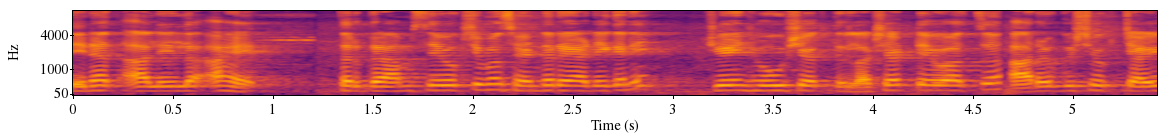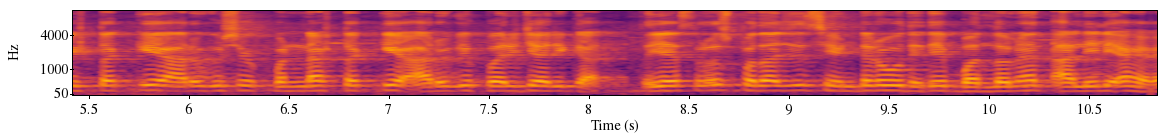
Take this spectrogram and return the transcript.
देण्यात आलेलं आहे. तर ग्रामसेवकचे पण सेंटर या ठिकाणी चेंज होऊ शकते. लक्षात ठेवायचं आरोग्यसेवक चाळीस टक्के आरोग्यसेवक पन्नास टक्के आरोग्य परिचारिका. तर या सर्वच पदाचे सेंटर होते ते बदलवण्यात आलेले आहे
